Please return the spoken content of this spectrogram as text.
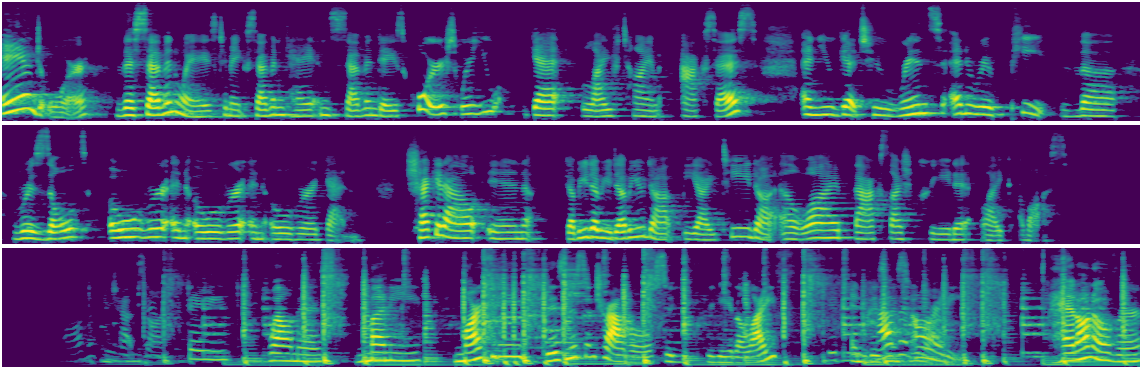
And or the seven ways to make 7k in 7 days course where you get lifetime access and you get to rinse and repeat the results over and over and over again. Check it out in www.bit.ly backslash create it like a boss. Chats on faith, wellness, money, marketing, business, and travel so you create a life if and business already. Head on over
